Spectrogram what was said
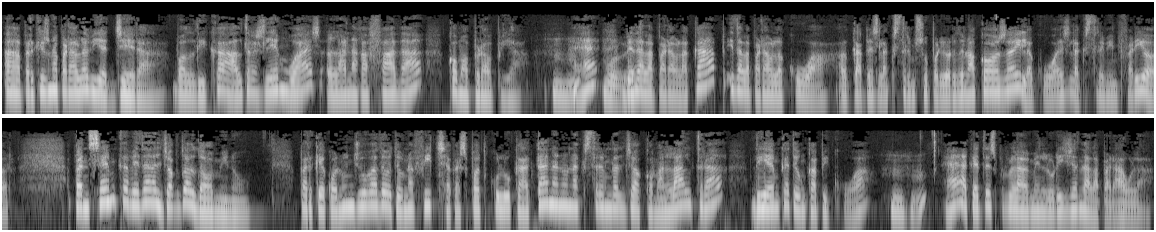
uh, perquè és una paraula viatgera. Vol dir que altres llengües l'han agafada com a pròpia. Mhm, eh? molt bé. Ve de la paraula cap i de la paraula cua. El cap és l'extrem superior d'una cosa i la cua és l'extrem inferior. Pensem que ve del joc del dòmino, perquè quan un jugador té una fitxa que es pot col·locar tant en un extrem del joc com en l'altre, diem que té un cap i cua. Uh -huh. Eh? Aquest és probablement l'origen de la paraula.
